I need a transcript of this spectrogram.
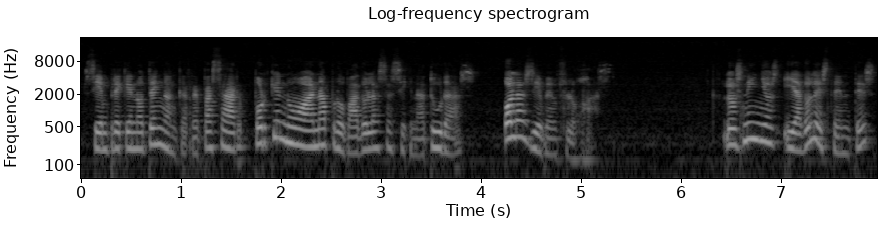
siempre que no tengan que repasar porque no han aprobado las asignaturas o las lleven flojas. Los niños y adolescentes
